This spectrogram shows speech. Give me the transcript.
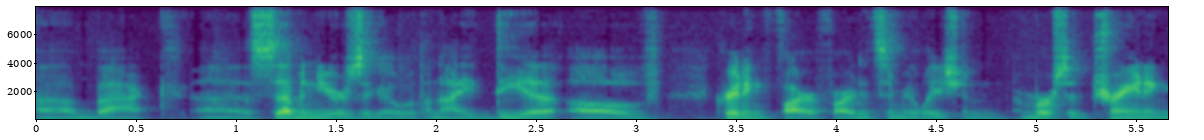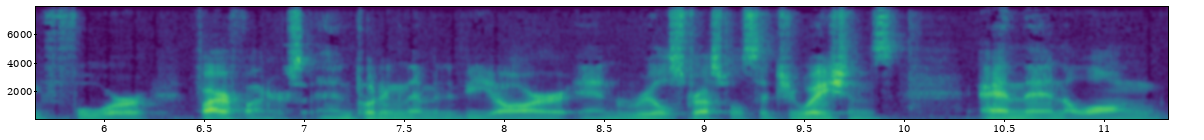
uh, back uh, seven years ago with an idea of creating firefighting simulation immersive training for firefighters and putting them in VR in real stressful situations. And then along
